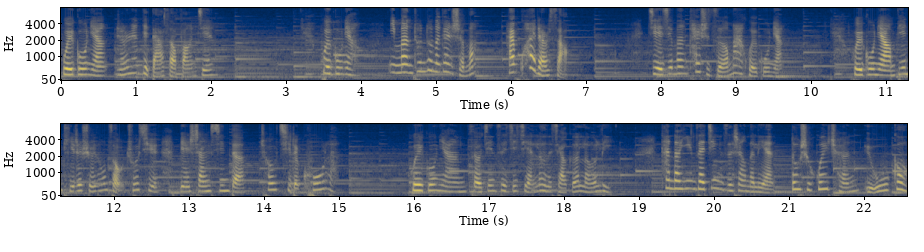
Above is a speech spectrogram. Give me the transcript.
灰姑娘仍然得打扫房间。灰姑娘，你慢吞吞的干什么？还不快点扫！姐姐们开始责骂灰姑娘。灰姑娘边提着水桶走出去，边伤心的抽泣着哭了。灰姑娘走进自己简陋的小阁楼里。看到映在镜子上的脸都是灰尘与污垢，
